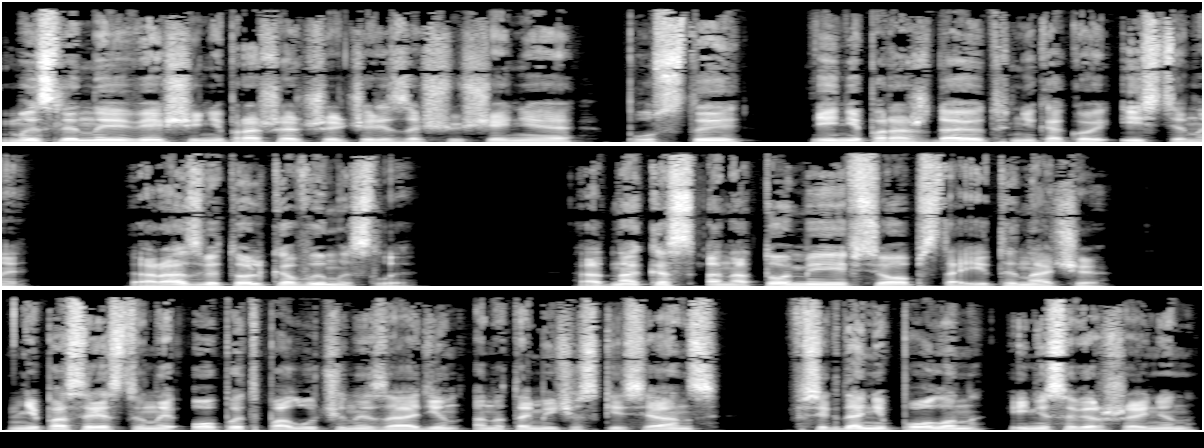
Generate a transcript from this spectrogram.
Мысленные вещи, не прошедшие через ощущения, пусты и не порождают никакой истины, разве только вымыслы. Однако с анатомией все обстоит иначе. Непосредственный опыт, полученный за один анатомический сеанс, всегда не полон и несовершенен,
